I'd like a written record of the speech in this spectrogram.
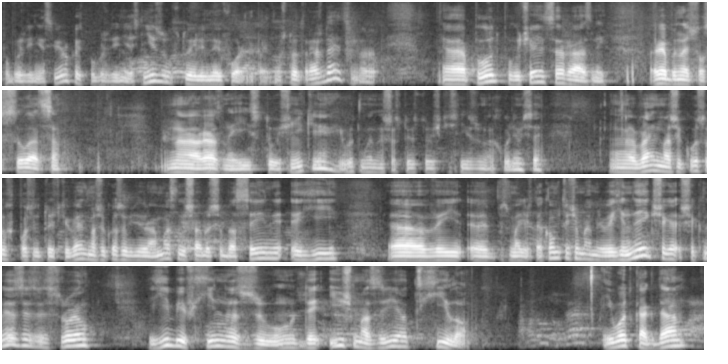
побуждение сверху, есть побуждение снизу в той или иной форме. Поэтому что-то рождается, но э, плод получается разный. Рэбе начал ссылаться на разные источники. И вот мы на шестой строчке снизу находимся. Вайн Машикосов после точки. Вайн Машикосов Дюрамас Лишаба Шибасейн Ги. Посмотри, в таком ты маме. Вегинейк Шекнезе строил Гиби в Хиназу де Иш Мазриат Хило. И вот когда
